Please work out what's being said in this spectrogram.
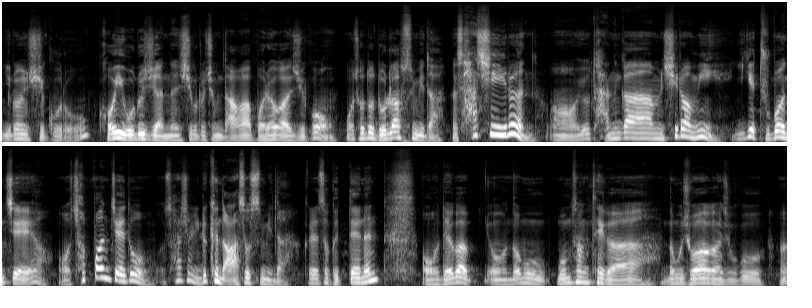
이런 식으로 거의 오르지 않는 식으로 지금 나와 버려가지고 어, 저도 놀랍습니다. 사실은 어, 요 단감 실험이 이게 두 번째예요. 어, 첫 번째도 사실 이렇게 나왔었습니다. 그래서 그때는 어, 내가 어, 너무 몸 상태가 너무 좋아가지고 어?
